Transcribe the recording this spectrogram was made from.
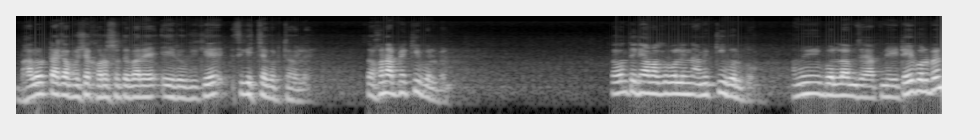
ভালো টাকা পয়সা খরচ হতে পারে এই রোগীকে চিকিৎসা করতে হলে। তখন আপনি কি বলবেন? তখন তিনি আমাকে বললেন, আমি কি বলব? আমি বললাম যে, আপনি এটাই বলবেন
